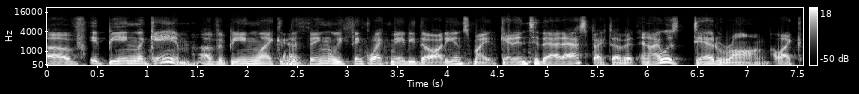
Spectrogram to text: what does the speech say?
of it being the game, of it being like the thing. We think like maybe the audience might get into that aspect of it. And I was dead wrong. Like,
